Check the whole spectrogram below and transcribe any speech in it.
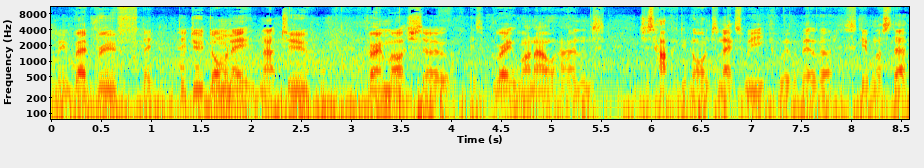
I mean, Redruth, they, they do dominate in that too, very much. So it's a great run out and just happy to go on to next week with a bit of a skip in our step.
